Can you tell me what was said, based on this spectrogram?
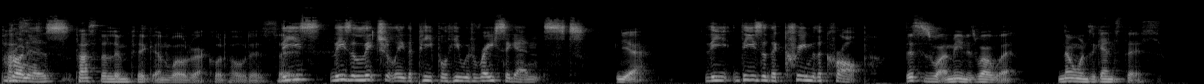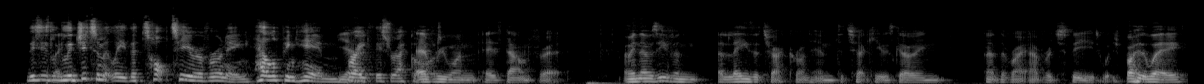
past, runners. past Olympic and world record holders. So, These these are literally the people he would race against. yeah, The these are the cream of the crop. this is what I mean as well. Where no one's against this. This is Like- legitimately the top tier of running, helping him Yeah. break this record. Everyone is down for it. I mean, there was even a laser tracker on him to check he was going at the right average speed, which, by the way,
